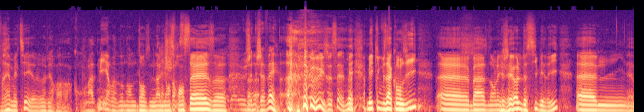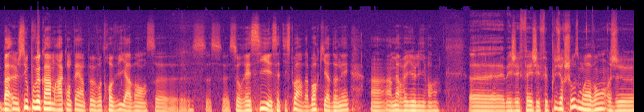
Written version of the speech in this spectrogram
vrai métier, euh, qu'on admire dans, une alliance française. J'avais. oui, je sais, mais, mais qui vous a conduit euh, bah, dans les géoles de Sibérie. Euh, bah, si vous pouvez quand même raconter un peu votre vie avant ce, ce, récit et cette histoire, d'abord, qui a donné un, merveilleux livre. Euh, ben, j'ai fait, fait plusieurs choses, moi, avant. Je,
